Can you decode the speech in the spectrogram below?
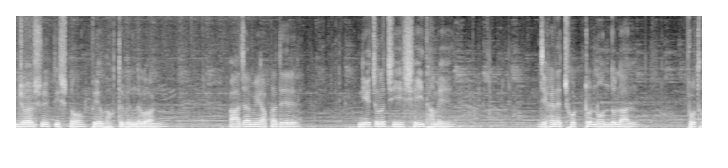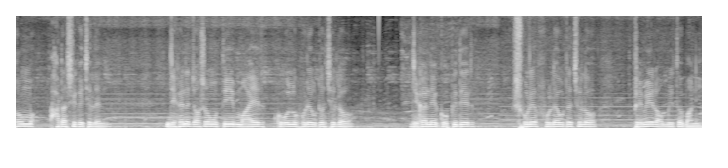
জয় শ্রীকৃষ্ণ, প্রিয় ভক্তবৃন্দগণ। আজ আমি আপনাদের নিয়ে চলেছি সেই ধামে, যেখানে ছোট্ট নন্দলাল প্রথম হাঁটা শিখেছিলেন, যেখানে যশোমতী মায়ের কোল ভরে উঠেছিল, যেখানে গোপীদের সুরে ফুলে উঠেছিল প্রেমের অমৃত বাণী।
